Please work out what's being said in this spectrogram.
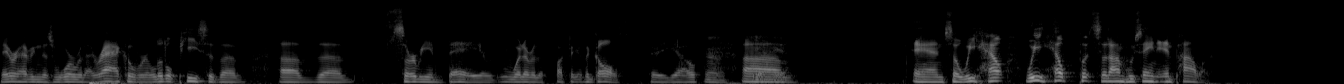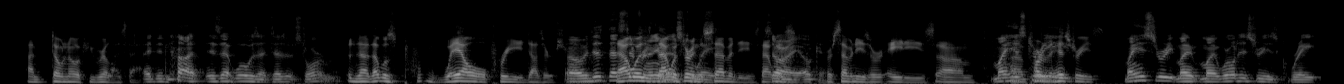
they were having this war with Iraq over a little piece of the of the Serbian Bay or whatever the fuck they, the Gulf. There you go. Oh, yeah, Um, And so we helped we helped put Saddam Hussein in power. I don't know if you realize that. I did not. Is that what was that? Desert Storm? No, that was pr- well pre Desert Storm. Oh, does, that's that was that was during the seventies. That Sorry, was okay. or seventies or eighties. Um, My uh, history. part of the histories. My history. My my world history is great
